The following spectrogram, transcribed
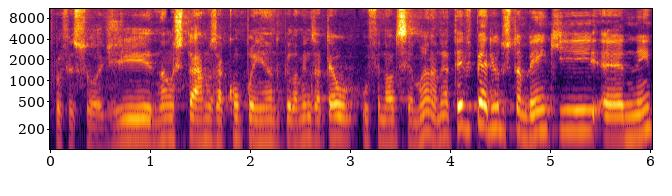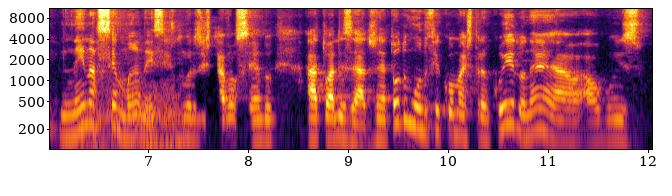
professor, de não estarmos acompanhando, pelo menos até o, o final de semana, né, teve períodos também que é, nem, nem na semana esses números estavam sendo atualizados. Né? Todo mundo ficou mais tranquilo, né, há, há alguns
